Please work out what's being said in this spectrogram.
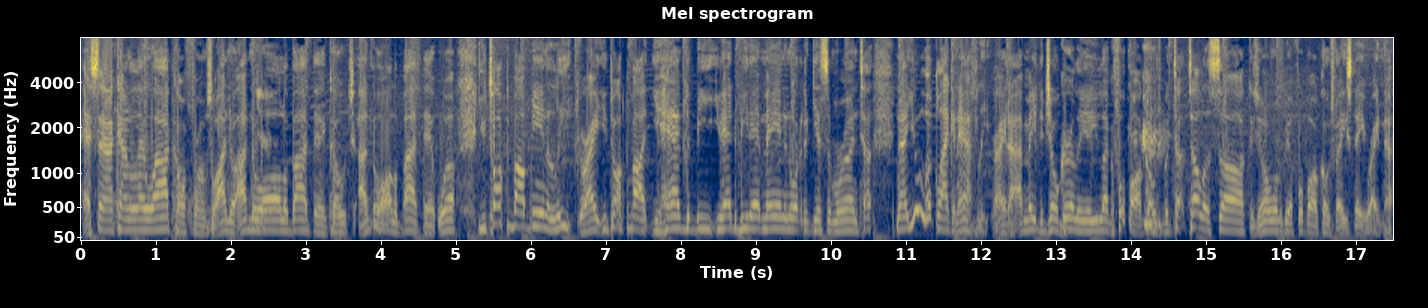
That sound kind of like where I come from. So I know I know Yeah. all about that, coach. I know all about that. Well, you talked about being elite, right? You talked about you had to be you had to be that man in order to get some run. Tell, now you look like an athlete, right? I made the joke earlier. You like a football coach, but t- tell us uh because you don't want to be a football coach for A State right now.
